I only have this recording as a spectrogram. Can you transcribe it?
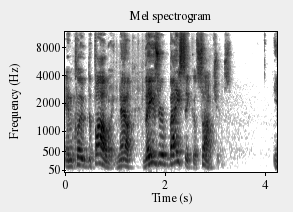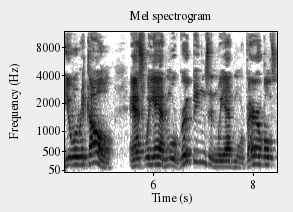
include the following. Now, these are basic assumptions. You will recall, as we add more groupings and we add more variables,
